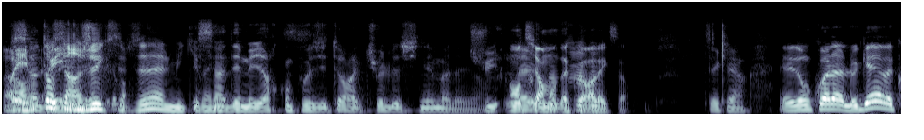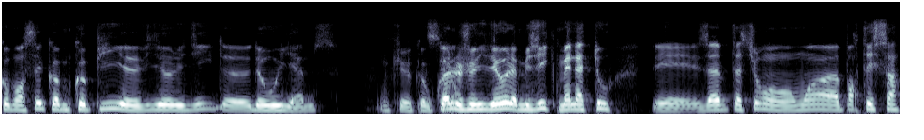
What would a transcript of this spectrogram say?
en même temps, c'est un jeu exceptionnel, Mickey C'est un Mania. des meilleurs compositeurs actuels de cinéma d'ailleurs. Je suis entièrement d'accord avec ça. C'est clair. Et donc voilà, le gars va commencer comme copie euh, vidéoludique de, de Williams. Donc euh, comme quoi le jeu vidéo, la musique mène à tout. Les, les adaptations ont au moins apporté ça.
